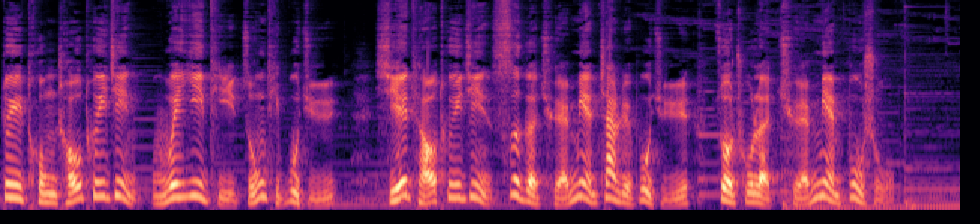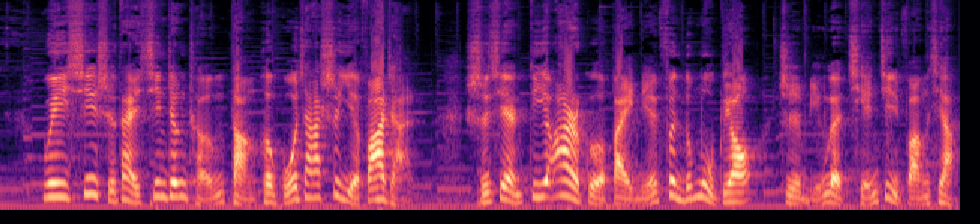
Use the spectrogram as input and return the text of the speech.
对统筹推进五位一体总体布局、协调推进四个全面战略布局作出了全面部署，为新时代新征程党和国家事业发展实现第二个百年奋斗目标指明了前进方向。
